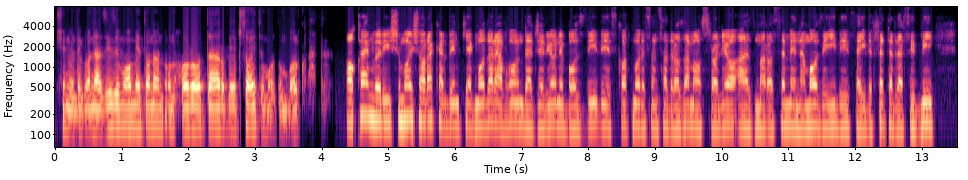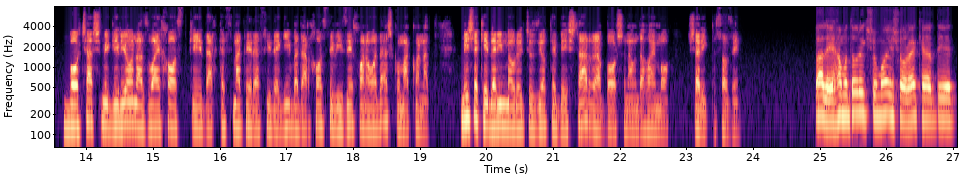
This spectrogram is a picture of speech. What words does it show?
شنوندگان عزیز ما می‌تونن اونها را در وبسایت ما دنبال کنند. آقای انوری شما اشاره کردین که یک مادر افغان در جریان بازدید اسکات موریسون صدراعظم استرالیا از مراسم نماز عید سعید فطر در سیدنی با چشم گریان از وی خواست که در قسمت رسیدگی به درخواست ویزه خانوادهش کمک کند. میشه که در این مورد جزئیات بیشتر را با شنونده های ما شریک بسازیم. بله همانطور که شما اشاره کردید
